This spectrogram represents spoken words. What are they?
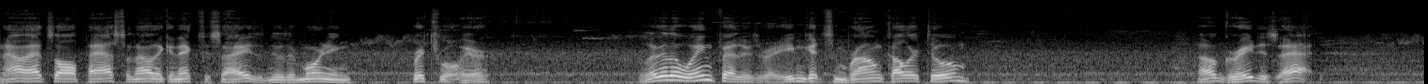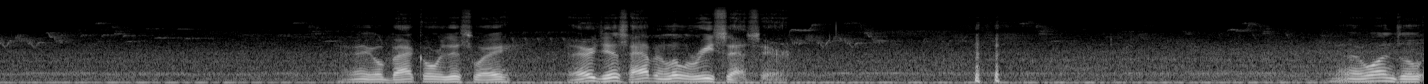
Now that's all past, so now they can exercise and do their morning ritual here. Look at the wing feathers ready. Even get some brown color to them. How great is that? You go back over this way. They're just having a little recess here. the uh, ones will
